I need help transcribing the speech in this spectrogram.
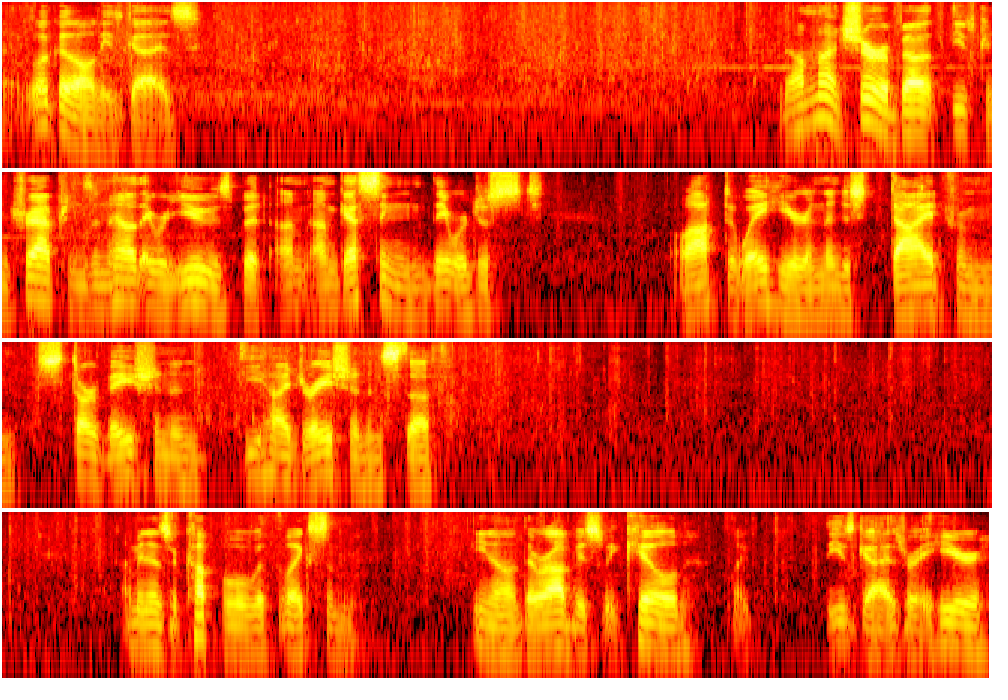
Like, look at all these guys. Now I'm not sure about these contraptions and how they were used, but I'm I'm guessing they were just locked away here and then just died from starvation and dehydration and stuff. I mean, there's a couple with like some, you know, they were obviously killed, like these guys right here.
